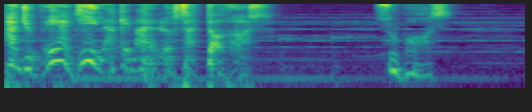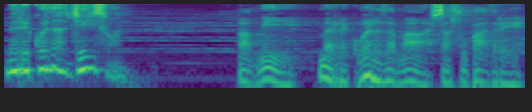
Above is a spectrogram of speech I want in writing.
ayudé a Jill a quemarlos a todos. Su voz me recuerda a Jason. A mí me recuerda más a su padre.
